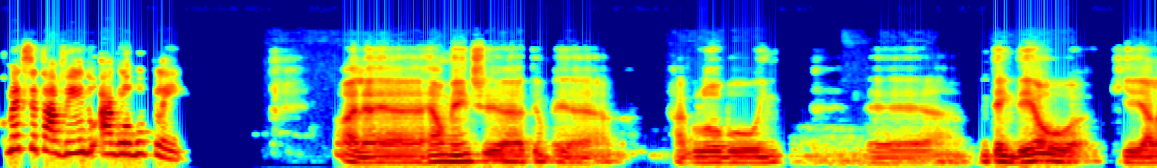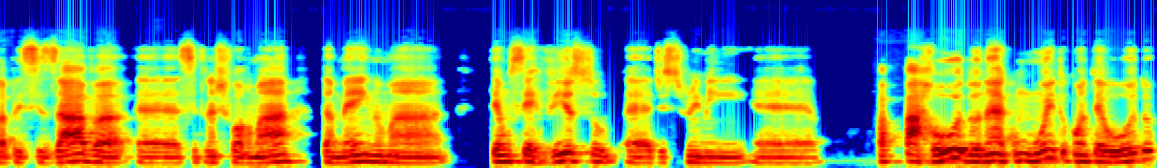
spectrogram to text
Como é que você está vendo a Globoplay? Olha, é, realmente é, é, a Globo é, entendeu que ela precisava é, se transformar também numa ter um serviço é, de streaming parrudo, né, com muito conteúdo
